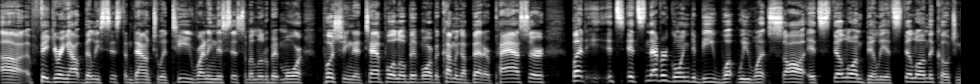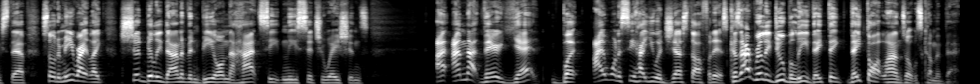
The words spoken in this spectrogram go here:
uh, figuring out Billy's system down to a T, running this system a little bit more, pushing the tempo a little bit more, becoming a better passer. But it's it's never going to be what we once saw. It's still on Billy. It's still on the coaching staff. So to me, right, like should Billy Donovan be on the hot seat in these situations? I, I'm not there yet, but I want to see how you adjust off of this because I really do believe they think they thought Lonzo was coming back.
